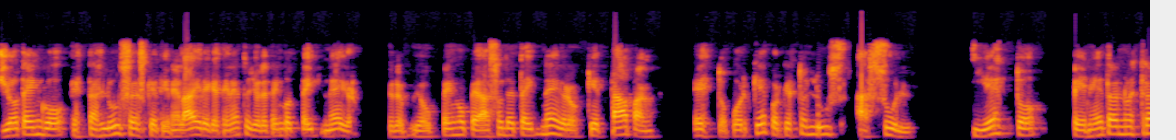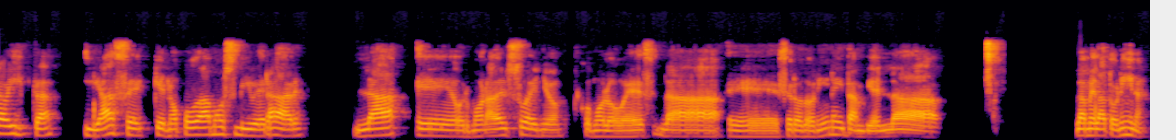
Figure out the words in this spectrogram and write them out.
Yo tengo estas luces que tiene el aire, que tiene esto, yo le tengo tape negro. Yo, tengo pedazos de tape negro que tapan esto. ¿Por qué? Porque esto es luz azul. Y esto penetra en nuestra vista y hace que no podamos liberar la eh, hormona del sueño, como lo es la eh, serotonina y también la, la melatonina,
